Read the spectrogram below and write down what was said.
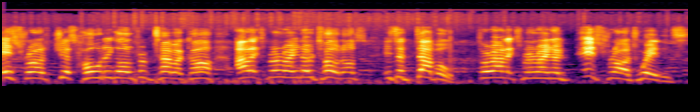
Israj just holding on from Tawakar. Alex Moreno told us it's a double for Alex Moreno. Israj wins.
